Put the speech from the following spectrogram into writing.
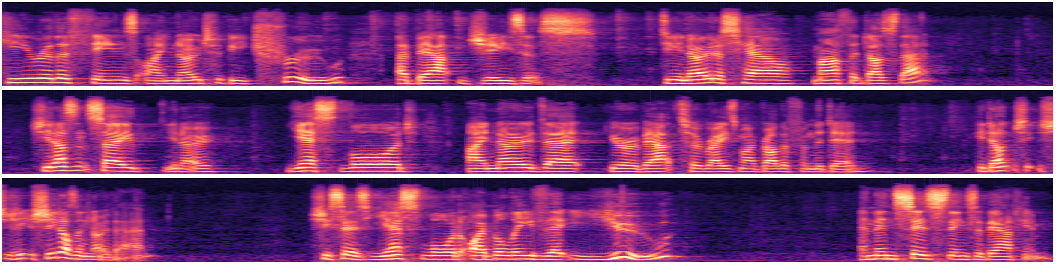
here are the things I know to be true about Jesus. Do you notice how Martha does that? She doesn't say, you know, Yes, Lord, I know that you're about to raise my brother from the dead. He does, she, she doesn't know that. She says, Yes, Lord, I believe that you, and then says things about him.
